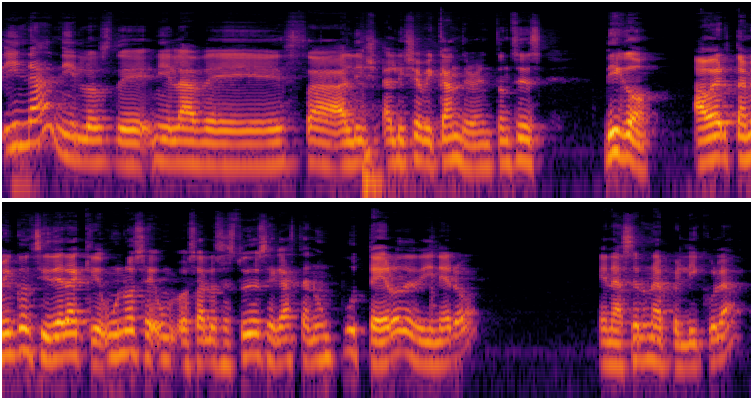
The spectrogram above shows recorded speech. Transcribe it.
Lina ni los de ni la de esta Alicia, Vikander. Entonces, digo, a ver, también considera que uno se, o sea, los estudios se gastan un putero de dinero en hacer una película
